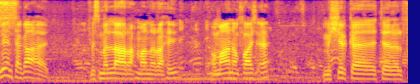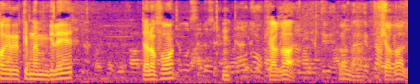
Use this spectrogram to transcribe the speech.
ليه انت قاعد؟ بسم الله الرحمن الرحيم. ومعنا مفاجأة من شركة الفقر ركبنا من قليل. تلفون. شغال. شغال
